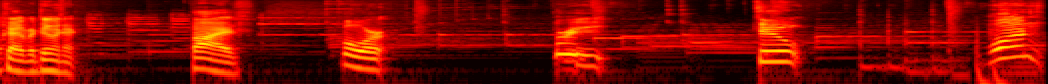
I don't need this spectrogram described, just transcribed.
okay we're doing it. Five four three two one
